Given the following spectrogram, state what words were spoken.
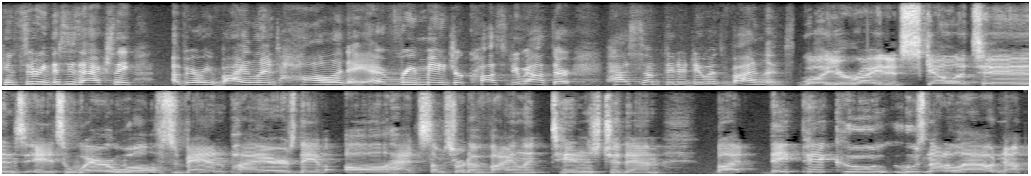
Considering this is actually a very violent holiday. Every major costume out there has something to do with violence. Well, you're right. It's skeletons, it's werewolves, vampires. They have all had some sort of violent tinge to them but they pick who who's not allowed. Now,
